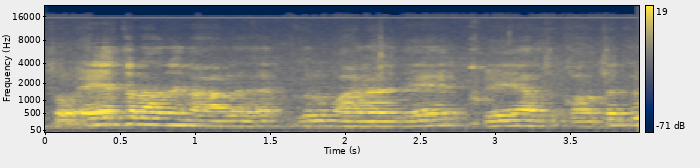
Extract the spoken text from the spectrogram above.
ਸੋ ਇਸ ਤਰ੍ਹਾਂ ਦੇ ਨਾਲ ਗੁਰੂ ਮਹਾਰਾਜ ਦੇ ਬੇਅੰਤ ਕੌਤਕ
